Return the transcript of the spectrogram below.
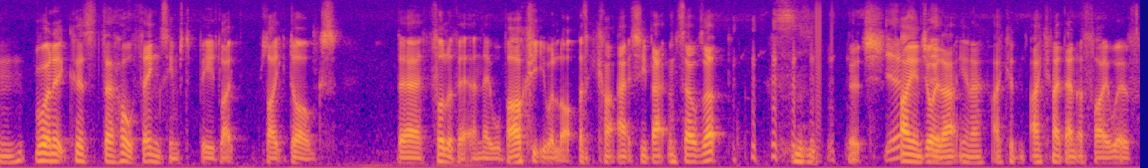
Mm-hmm. Well, because the whole thing seems to be like like dogs. They're full of it and they will bark at you a lot, but they can't actually back themselves up. Which Yeah, I enjoy yeah. that. You know, I can I can identify with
